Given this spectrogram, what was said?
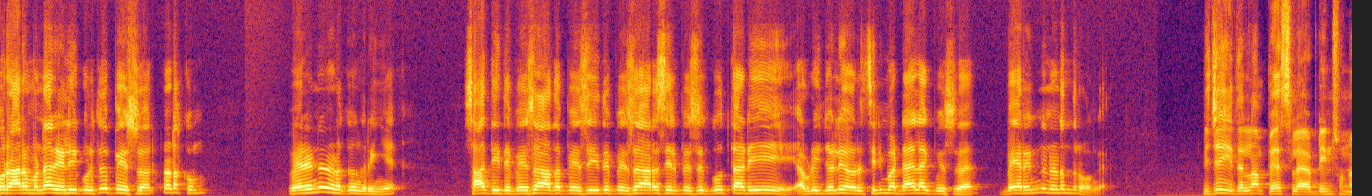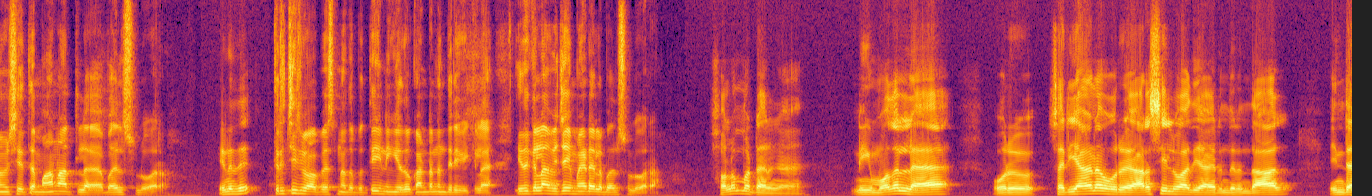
ஒரு அரை மணி நேரம் எழுதி கொடுத்து பேசுவார். நடக்கும். வேறு என்ன நடக்குங்கிறீங்க? சாத்தியத்தை பேசு அதை பேசு இதை பேசு அரசியல் பேசு கூத்தாடி அப்படின்னு சொல்லி அவர் சினிமா டயலாக் பேசுவார். வேறு என்ன நடந்துருவாங்க விஜய் இதெல்லாம் பேசல அப்படின்னு சொன்ன விஷயத்த மாநாட்டுல பதில் சொல்லுவாரா? என்னது? திருச்சி சிவா பேசினதை பத்தி நீங்க ஏதோ கண்டனம் தெரிவிக்கல. இதுக்கெல்லாம் விஜய் மேடையில பதில் சொல்லுவாரா? சொல்ல மாட்டாருங்க. நீங்கள் முதல்ல ஒரு சரியான ஒரு அரசியல்வாதியாக இருந்திருந்தால் இந்த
